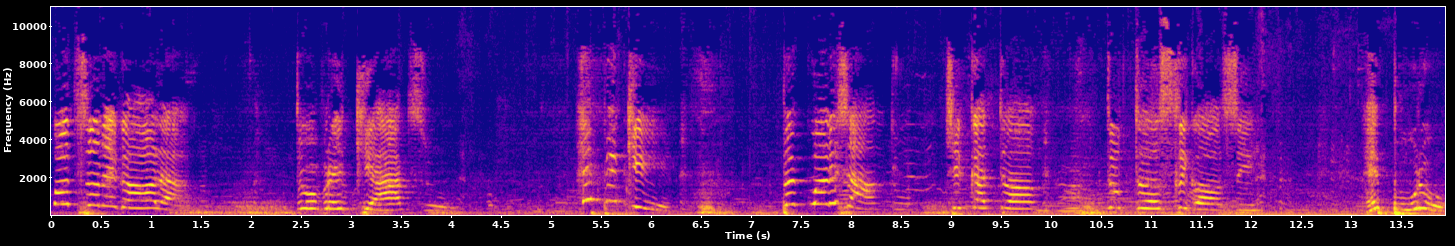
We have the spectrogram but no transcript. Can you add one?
Pozzo Nicola. Tu brecchiazzo. E perché? Per quale santo ci cattò tutte queste cose? Eppure,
